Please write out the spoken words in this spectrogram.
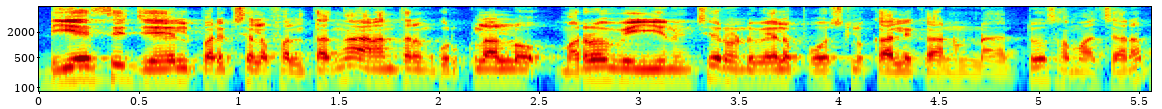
డిఎస్సి జేఎల్ పరీక్షల ఫలితంగా అనంతరం గురుకులాల్లో మరో వెయ్యి నుంచి రెండు వేల పోస్టులు ఖాళీ కానున్నట్టు సమాచారం.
